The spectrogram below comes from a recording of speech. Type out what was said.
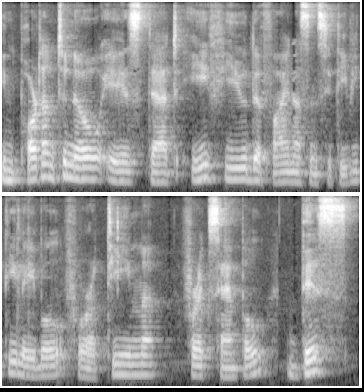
Important to know is that if you define a sensitivity label for a team, for example, this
